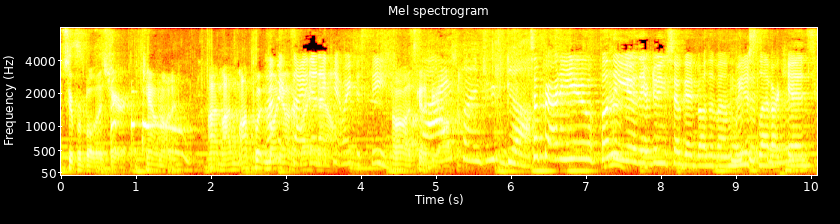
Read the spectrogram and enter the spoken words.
Super Bowl this year. Count on it. I'm, I'm, I'm putting I'm money on it right now. I can't wait to see. Oh, it's gonna be Five awesome. hundred dollars. So proud of you, both of you. They're doing so good, both of them. We just love our kids.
